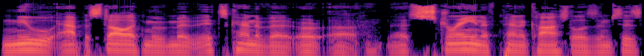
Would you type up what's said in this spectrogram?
new apostolic movement. It's kind of a, a, a strain of Pentecostalism. Says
